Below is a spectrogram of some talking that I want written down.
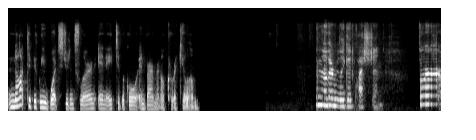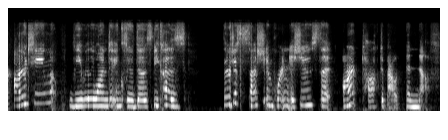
not typically what students learn in a typical environmental curriculum? Another really good question. For our team, we really wanted to include those because they're just such important issues that aren't talked about enough.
